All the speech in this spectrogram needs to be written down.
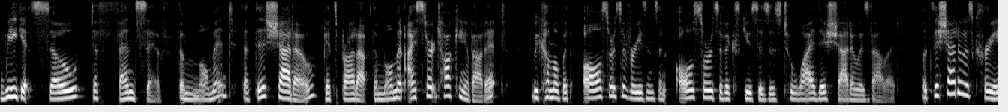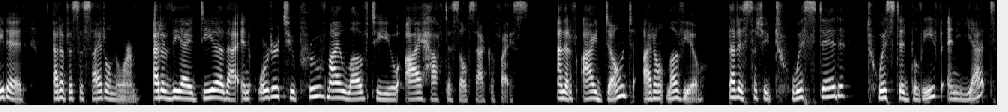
we get so defensive the moment that this shadow gets brought up. The moment I start talking about it, we come up with all sorts of reasons and all sorts of excuses as to why this shadow is valid. Look, this shadow is created out of a societal norm, out of the idea that in order to prove my love to you, I have to self sacrifice. And that if I don't, I don't love you. That is such a twisted, twisted belief. And yet,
